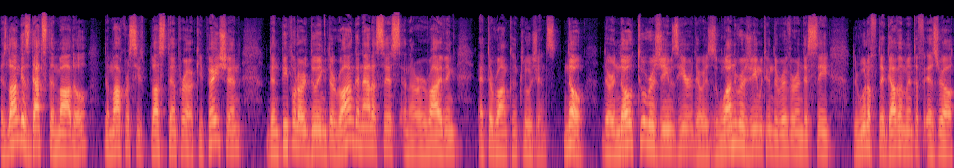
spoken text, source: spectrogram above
as long as that's the model, democracy plus temporary occupation, then people are doing the wrong analysis and are arriving at the wrong conclusions. No, there are no two regimes here. There is one regime between the river and the sea, the rule of the government of Israel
